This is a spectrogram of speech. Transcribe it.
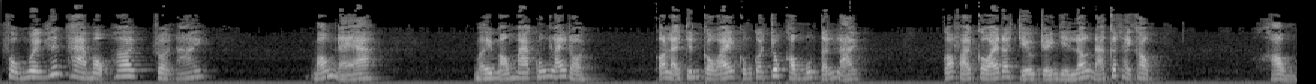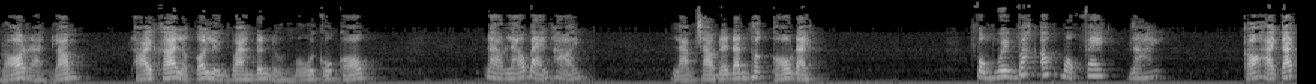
Phùng nguyên hít hà một hơi, rồi nói, bóng đè, bị mộng ma cuốn lấy rồi. Có lẽ chính cô ấy cũng có chút không muốn tỉnh lại có phải cô ấy đó chịu chuyện gì lớn đã kích hay không? Không rõ ràng lắm. Đại khái là có liên quan đến đường mũi của cô. Đào lão bản hỏi. Làm sao để đánh thức cổ đây? Phùng nguyên vắt óc một phen nói. Có hai cách.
